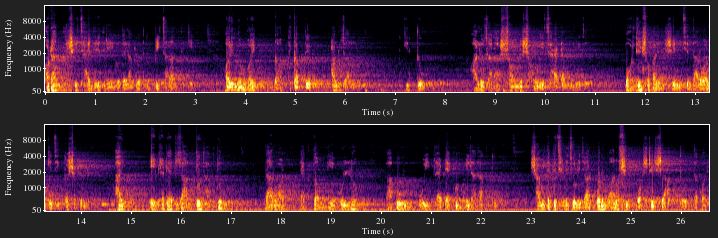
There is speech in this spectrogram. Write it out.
হঠাৎ সেই ছায়া ধীরে ধীরে এগোতে লাগল তার বিছানার দিকে। হরিন্দম ভয়ে কাঁপতে কাঁপতে আলো জ্বালল, কিন্তু আলো জ্বালার সঙ্গে সঙ্গে ছায়াটা মিলিয়ে গেল পরদিন সকালে সে নিচে দারোয়ানকে জিজ্ঞাসা করল, ভাই এই ফ্ল্যাটে আর কি কেউ থাকতো। দারোয়ান একদম দিয়ে বলল, বাবু, ওই ফ্ল্যাটে এক মহিলা থাকতো। স্বামী তাকে ছেড়ে চলে যাওয়ার পর মানসিক কষ্টে সে আত্মহত্যা করে।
